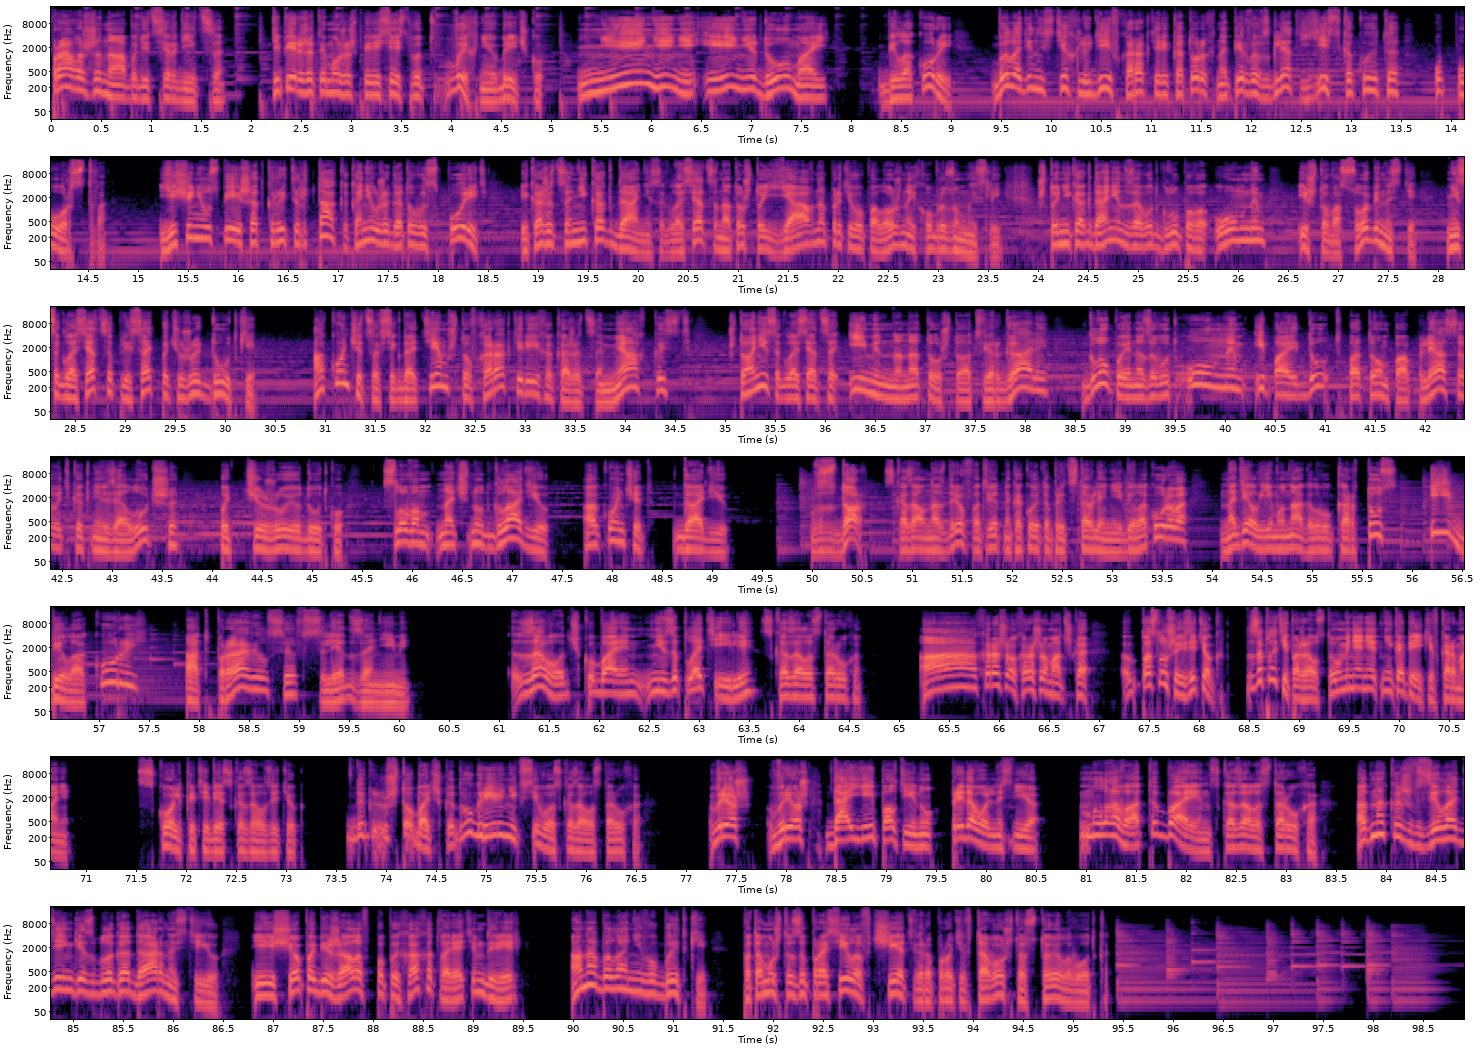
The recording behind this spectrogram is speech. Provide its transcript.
«Право, жена будет сердиться. Теперь же ты можешь пересесть вот в ихнюю бричку». «Ни-ни-ни и не думай». Белокурый был один из тех людей, в характере которых на первый взгляд есть какое-то упорство. Еще не успеешь открыть рта, как они уже готовы спорить и, кажется, никогда не согласятся на то, что явно противоположно их образу мыслей, что никогда не назовут глупого умным и что в особенности не согласятся плясать по чужой дудке, а кончится всегда тем, что в характере их окажется мягкость, что они согласятся именно на то, что отвергали, глупые назовут умным и пойдут потом поплясывать как нельзя лучше под чужую дудку. Словом, начнут гладью, а кончат гадью. «Вздор!» — сказал Ноздрев в ответ на какое-то представление Белокурова, надел ему на голову картуз, и Белокурый отправился вслед за ними. «За водочку, барин, не заплатили», — сказала старуха. «А, хорошо, хорошо, матушка. Послушай, зятек, заплати, пожалуйста, у меня нет ни копейки в кармане». «Сколько тебе?» — сказал зятек. «Да что, батюшка, двугривенник всего», — сказала старуха. «Врешь, врешь, дай ей полтину, придовольна с нее». «Маловато, барин», — сказала старуха. Однако ж взяла деньги с благодарностью и еще побежала в попыхах отворять им дверь. Она была не в убытке — потому что запросила в четверо против того, что стоила водка.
